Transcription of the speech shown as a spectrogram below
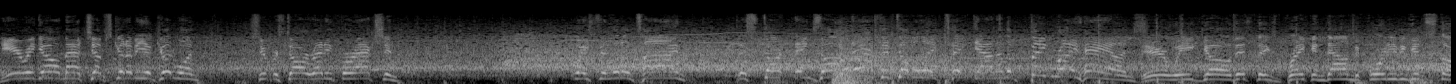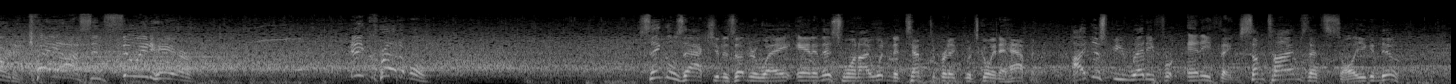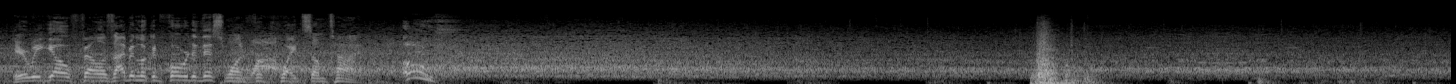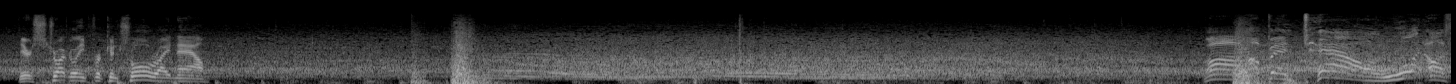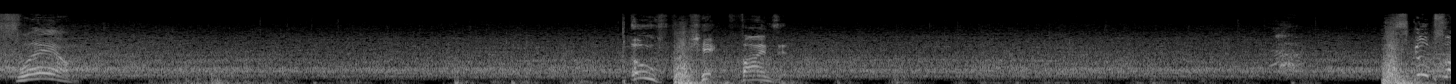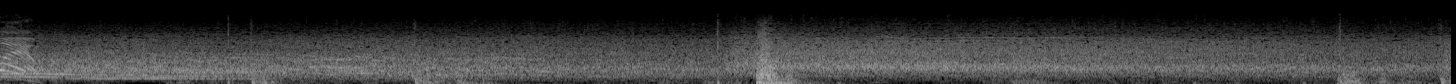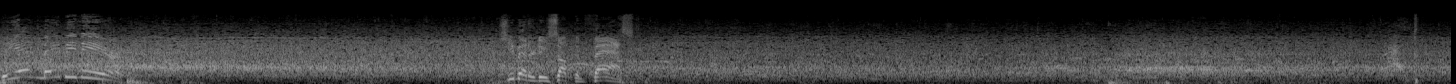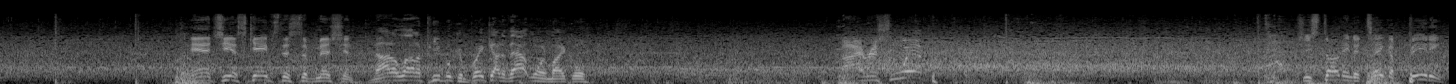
Here we go. Matchup's going to be a good one. Superstar ready for action. Wasting little time to start things off. There's the double A takedown and the big right hands. Here we go. This thing's breaking down before it even gets started. Chaos ensuing here. Incredible. Singles action is underway, and in this one, I wouldn't attempt to predict what's going to happen. I'd just be ready for anything. Sometimes that's all you can do. Here we go, fellas. I've been looking forward to this one wow. for quite some time. Oof! They're struggling for control right now. Oh, up and down. What a slam. Oof, kick finds it. Scoop slam. The end may be near. She better do something fast. And she escapes the submission. Not a lot of people can break out of that one, Michael. Irish whip. She's starting to take a beating.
